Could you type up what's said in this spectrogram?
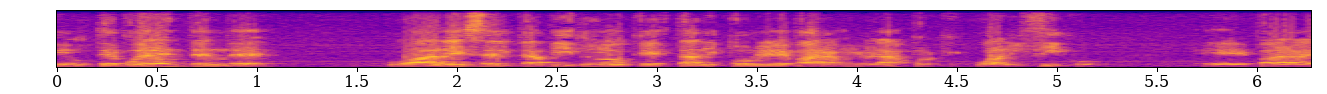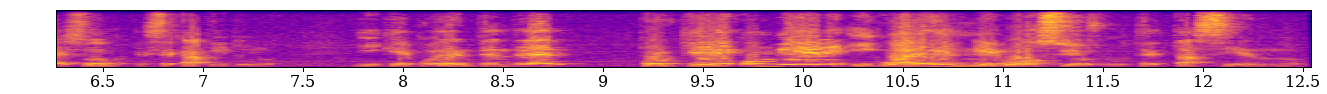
que usted puede entender cuál es el capítulo que está disponible para mí, ¿verdad? Porque cualifico eh, para eso, ese capítulo y que pueda entender por qué le conviene y cuál es el negocio que usted está haciendo.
